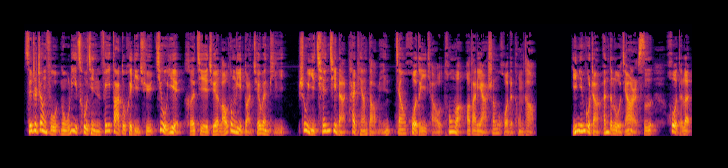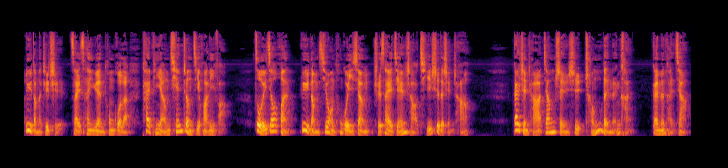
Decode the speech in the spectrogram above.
随着政府努力促进非大都会地区就业和解决劳动力短缺问题，数以千计的太平洋岛民将获得一条通往澳大利亚生活的通道。移民部长安德鲁·贾尔斯获得了绿党的支持，在参议院通过了太平洋签证计划立法。作为交换，绿党希望通过一项旨在减少歧视的审查。该审查将审视成本门槛。该门槛下，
